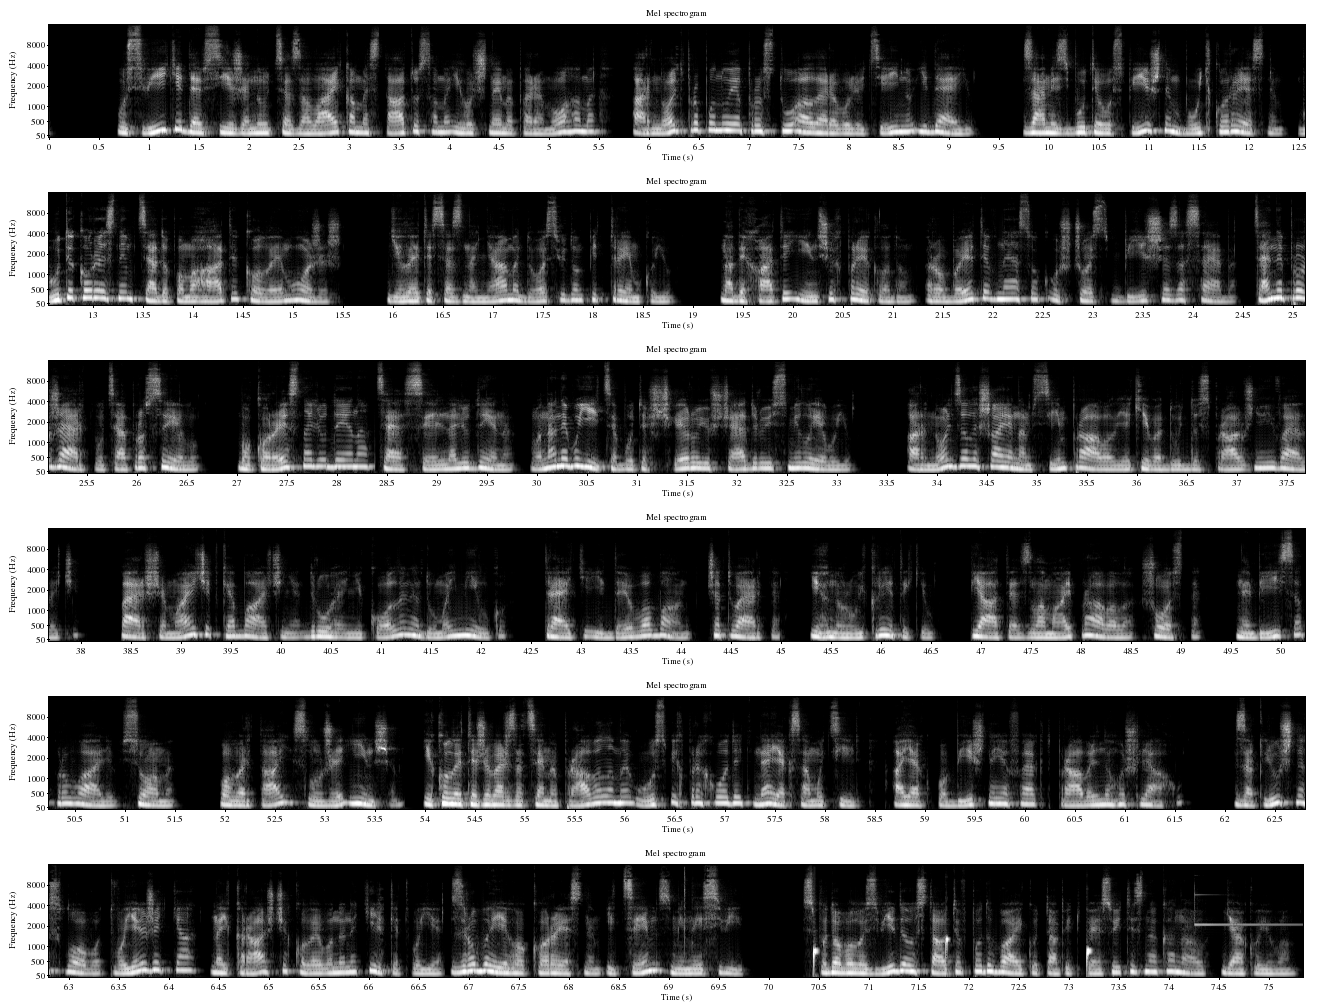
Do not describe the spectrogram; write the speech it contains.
У світі, де всі женуться за лайками, статусами і гучними перемогами, Арнольд пропонує просту, але революційну ідею. Замість бути успішним, будь корисним. Бути корисним це допомагати, коли можеш ділитися знаннями, досвідом, підтримкою, надихати інших прикладом, робити внесок у щось більше за себе. Це не про жертву, це про силу. Бо корисна людина це сильна людина. Вона не боїться бути щирою, щедрою, сміливою. Арнольд залишає нам сім правил, які ведуть до справжньої величі. Перше, май чітке бачення, друге ніколи не думай мілко, третє йди в вабанк, четверте ігноруй критиків, п'яте зламай правила, шосте не бійся провалів, сьоме повертай, служи іншим. І коли ти живеш за цими правилами, успіх приходить не як самоціль, а як побічний ефект правильного шляху. Заключне слово, твоє життя найкраще, коли воно не тільки твоє. Зроби його корисним і цим зміни світ. Сподобалось відео, ставте вподобайку та підписуйтесь на канал. Дякую вам.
